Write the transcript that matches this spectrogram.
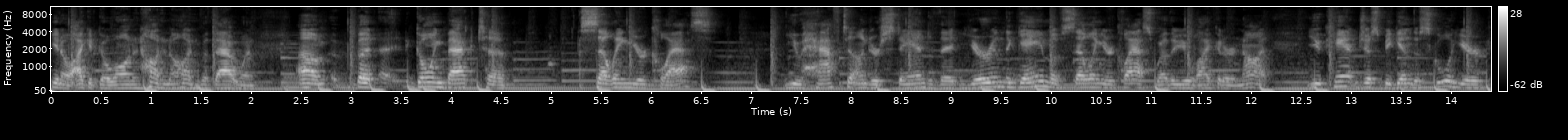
You know, I could go on and on and on with that one. Um, but uh, going back to selling your class, you have to understand that you're in the game of selling your class, whether you like it or not. You can't just begin the school year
